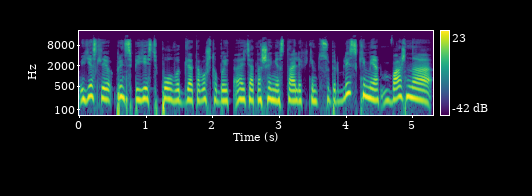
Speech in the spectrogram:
если, в принципе, есть повод для того, чтобы эти отношения стали какими-то супер близкими, важно,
